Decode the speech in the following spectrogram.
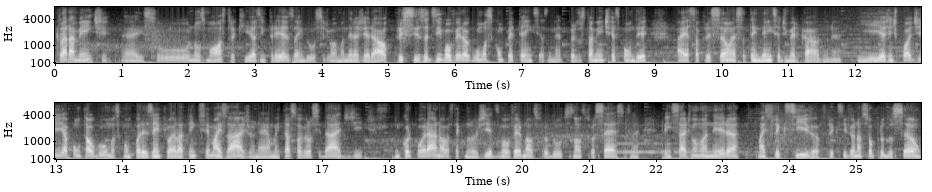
claramente, é, isso nos mostra que as empresas, a indústria de uma maneira geral, precisa desenvolver algumas competências, né, para justamente responder a essa pressão, a essa tendência de mercado, né. E a gente pode apontar algumas, como por exemplo, ela tem que ser mais ágil, né, aumentar sua velocidade de incorporar novas tecnologias, desenvolver novos produtos, novos processos, né? Pensar de uma maneira mais flexível, flexível na sua produção,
